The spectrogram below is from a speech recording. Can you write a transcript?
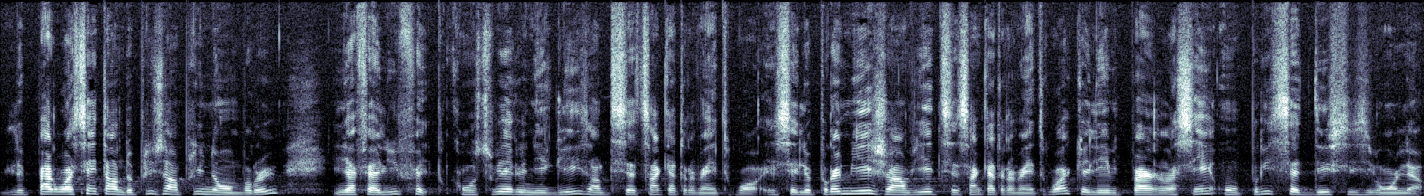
les paroissiens étant de plus en plus nombreux, il a fallu construire une église en 1783. Et c'est le 1er janvier 1783 que les paroissiens ont pris cette décision-là.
